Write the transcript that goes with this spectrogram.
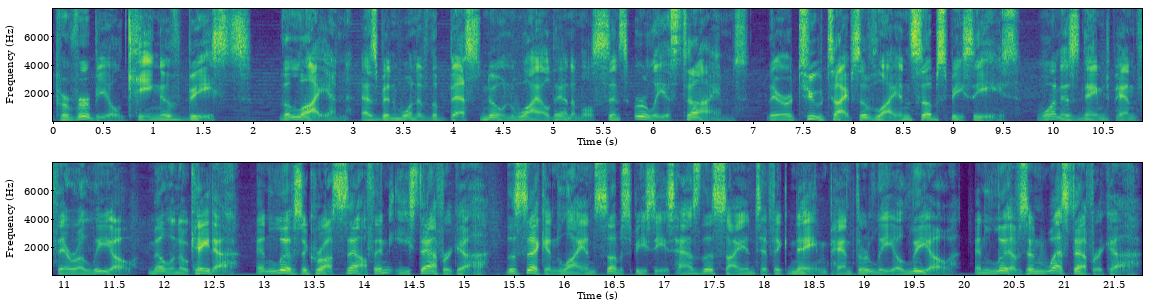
proverbial king of beasts. The lion has been one of the best known wild animals since earliest times. There are two types of lion subspecies. One is named Panthera leo melanochaita and lives across South and East Africa. The second lion subspecies has the scientific name Panther leo leo and lives in West Africa,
